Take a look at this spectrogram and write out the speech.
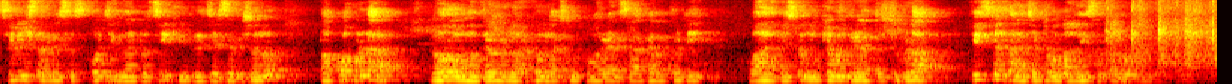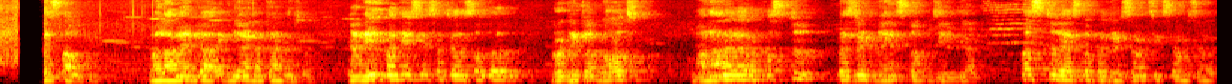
సివిల్ సర్వీసెస్ కోచింగ్ దాంట్లో సీట్లు ఇంక్రీజ్ చేసే విషయంలో తప్పకుండా గౌరవ మంత్రివర్యులు అటూరు లక్ష్మీకుమార్ గారి సహకారంతో వారిని తీసుకొని ముఖ్యమంత్రి గారి దృష్టి కూడా తీసుకెళ్తానని చెప్పడం మళ్ళీ సందర్భంగా చేస్తా వాళ్ళ అమెరికా ఇంగ్లాండ్ అట్లాంటి నేను ఏం నేను పనిచేసే సత్యనారాయణ సోదర్ రోటరీ క్లబ్ కావచ్చు మా నాన్నగారు first president lions club Jagtial first lions club president seven six seven seven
